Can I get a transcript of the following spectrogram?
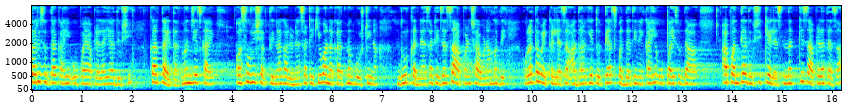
तरीसुद्धा काही उपाय आपल्याला या दिवशी करता येतात. म्हणजेच काय? असुरी शक्तींना घालवण्यासाठी किंवा नकारात्मक गोष्टींना दूर करण्यासाठी जसं आपण श्रावणामध्ये व्रतवैकल्याचा आधार घेतो त्याच पद्धतीने काही उपायसुद्धा आपण त्या दिवशी केल्यास नक्कीच आपल्याला त्याचा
